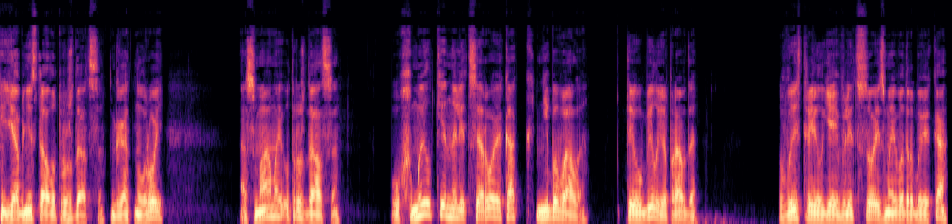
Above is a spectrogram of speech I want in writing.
Я бы не стал утруждаться, — гатнул Рой, а с мамой утруждался. Ухмылки на лице Роя как не бывало. Ты убил ее, правда? Выстрелил ей в лицо из моего дробовика.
